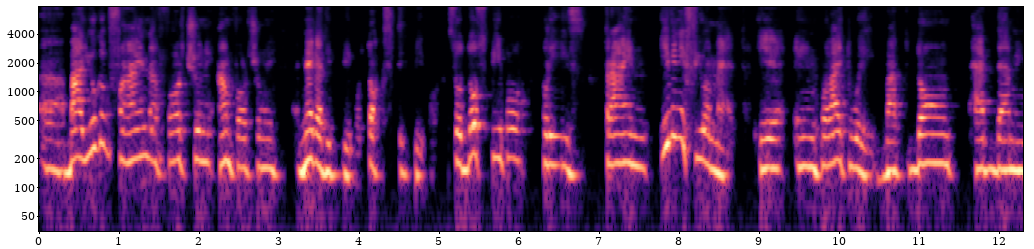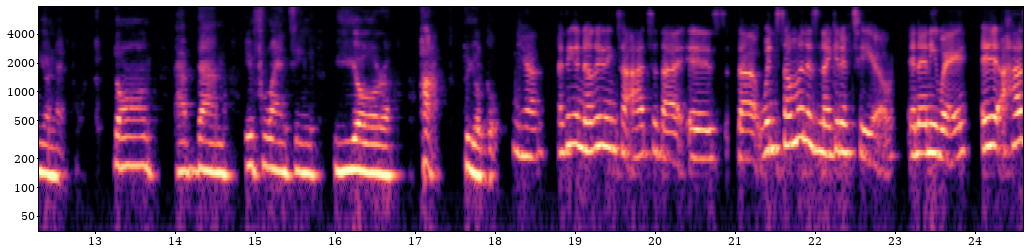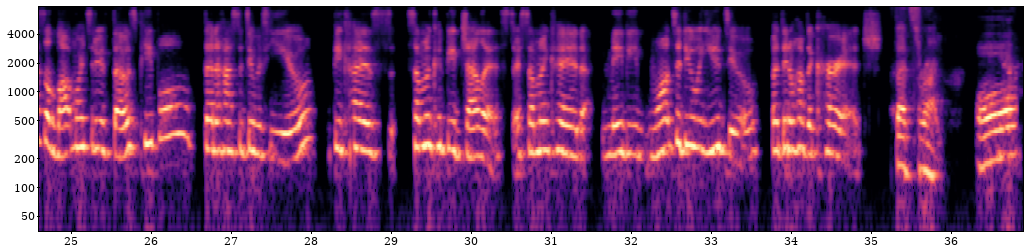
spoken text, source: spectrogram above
Uh, but you can find, unfortunately, unfortunately, negative people, toxic people. So those people, please try and even if you are mad in polite way, but don't have them in your network. Don't have them influencing your path to your goal. Yeah. I think another thing to add to that is that when someone is negative to you in any way, it has a lot more to do with those people than it has to do with you because someone could be jealous or someone could maybe want to do what you do, but they don't have the courage. That's right. Or Yeah.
